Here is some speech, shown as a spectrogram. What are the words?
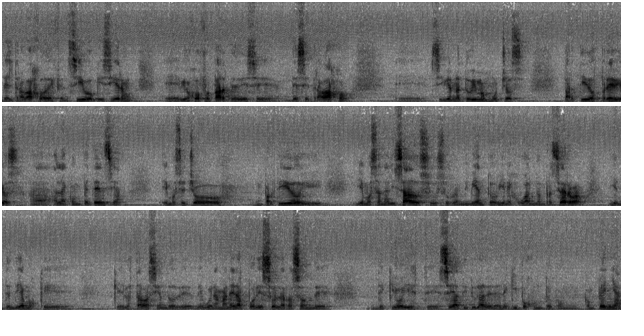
del trabajo defensivo que hicieron. Eh, Biojó fue parte de ese, de ese trabajo. Eh, si bien no tuvimos muchos partidos previos a, la competencia, hemos hecho un partido y, hemos analizado su, su, rendimiento, viene jugando en reserva y entendíamos que, que lo estaba haciendo de, buena manera, por eso la razón de, que hoy este, sea titular en el equipo junto con, Peña.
